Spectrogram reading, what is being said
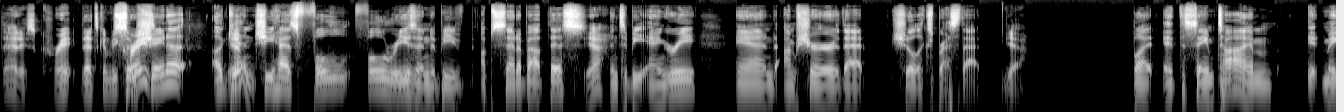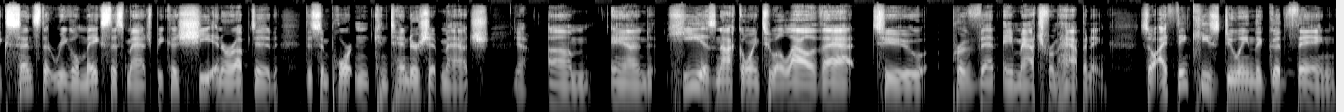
that is great. That's gonna be so crazy. So Shayna, again, she has full full reason to be upset about this, Yeah. and to be angry, and I'm sure that she'll express that. yeah, But at the same time, it makes sense that Regal makes this match because she interrupted this important contendership match, yeah, um, and he is not going to allow that to prevent a match from happening. So I think he's doing the good thing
